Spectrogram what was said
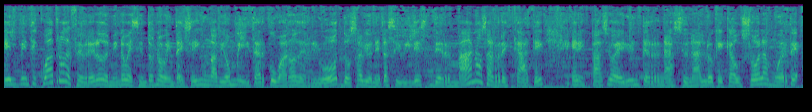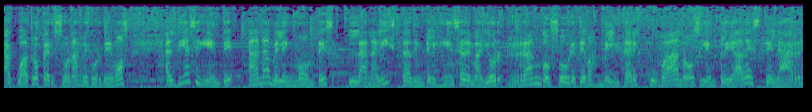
el 24 de febrero de 1996, un avión militar cubano derribó dos avionetas civiles de hermanos al rescate en espacio aéreo internacional, lo que causó la muerte a cuatro personas. Recordemos, al día siguiente, Ana Belén Montes, la analista de inteligencia de mayor rango sobre temas militares cubanos y empleada estelar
